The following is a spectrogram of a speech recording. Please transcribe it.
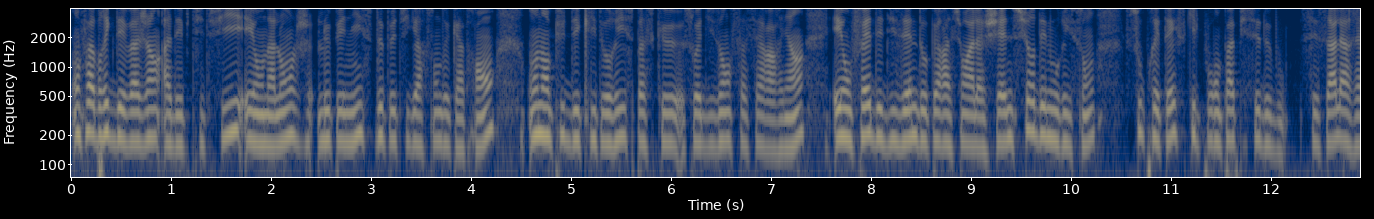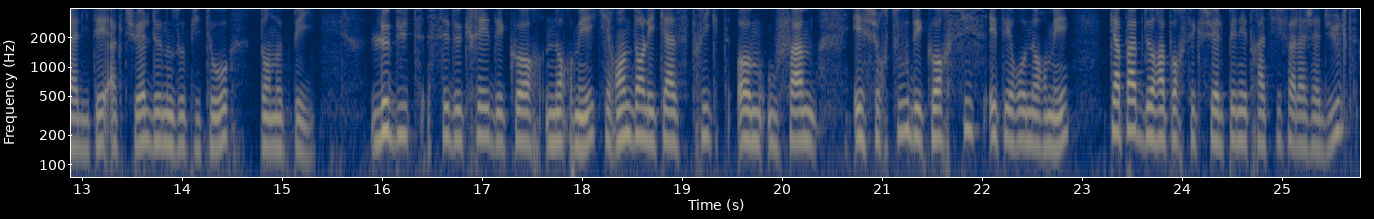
on fabrique des vagins à des petites filles et on allonge le pénis de petits garçons de 4 ans. On ampute des clitoris parce que, soi-disant, ça sert à rien. Et on fait des dizaines d'opérations à la chaîne sur des nourrissons sous prétexte qu'ils pourront pas pisser debout. C'est ça la réalité actuelle de nos hôpitaux dans notre pays. Le but, c'est de créer des corps normés qui rentrent dans les cases strictes hommes ou femmes et surtout des corps cis hétéronormés, capables de rapports sexuels pénétratifs à l'âge adulte.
